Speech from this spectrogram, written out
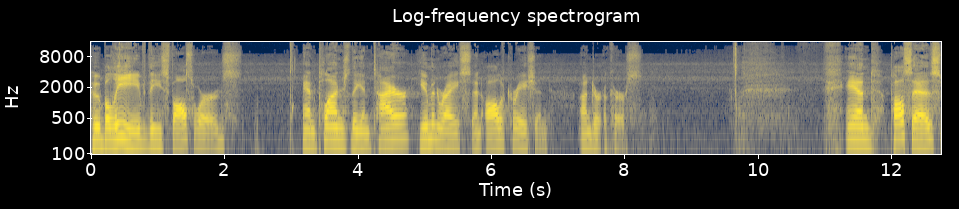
who believed these false words and plunged the entire human race and all of creation under a curse. And Paul says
